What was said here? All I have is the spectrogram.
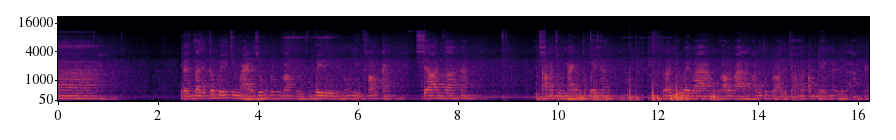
à, giờ chúng ta sẽ copy cái chân mày nó xuống đúng không? Con thì copy thì không có gì khó cả. Share enter ha. Chọn cái chân mài còn copy ha. Đó giữ bay ba gõ bay ba là nó kết thúc rồi thì chọn cái tâm điểm này để làm cái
